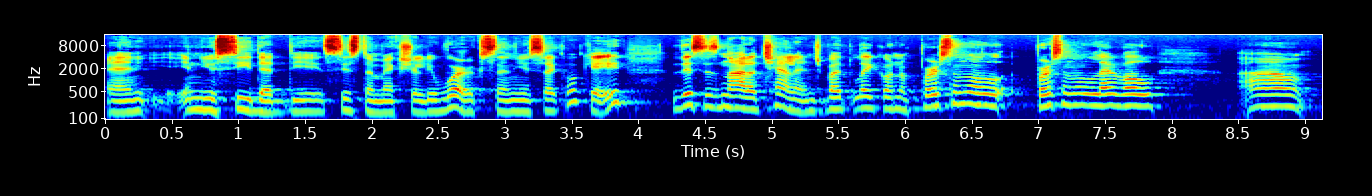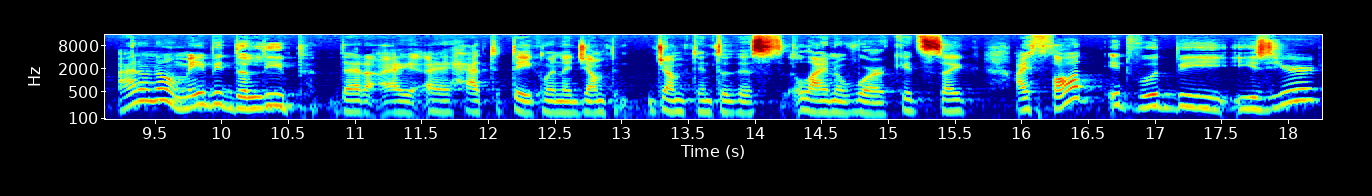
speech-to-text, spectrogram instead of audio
and, and you see that the system actually works and you're like, okay, this is not a challenge. But like on a personal, personal level, um, I don't know. Maybe the leap that I, I had to take when I jumped jumped into this line of work. It's like I thought it would be easier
